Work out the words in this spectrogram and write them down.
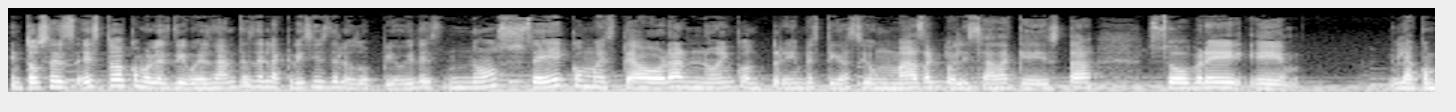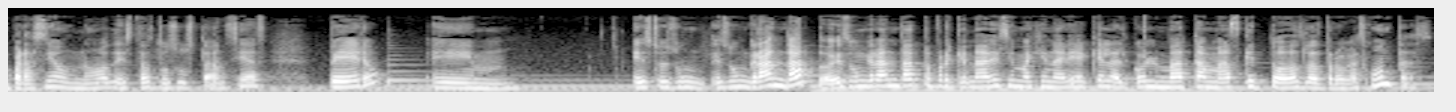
Entonces, esto, como les digo, es antes de la crisis de los opioides. No sé cómo esté ahora, no encontré investigación más actualizada que esta sobre eh, la comparación, ¿no? De estas dos sustancias, pero em, esto es un, es un gran dato, es un gran dato porque nadie se imaginaría que el alcohol mata más que todas las drogas juntas.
